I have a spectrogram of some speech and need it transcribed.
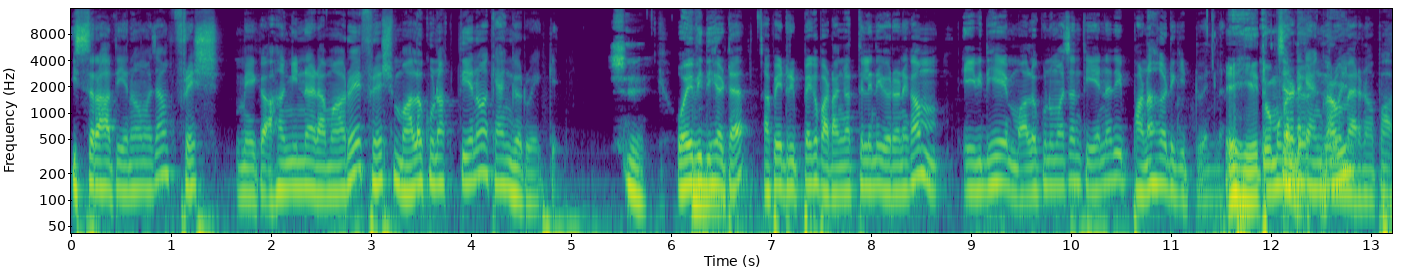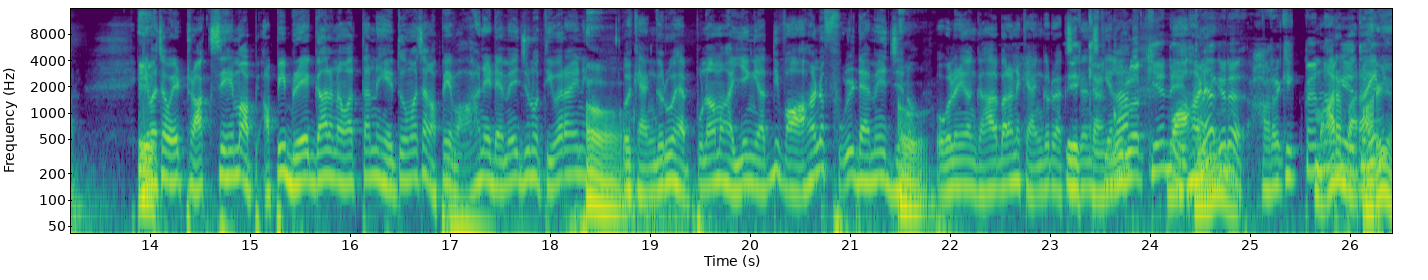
ඉස්සරහ තියෙනවා මචන් ෆ්‍රෙෂ් මේක අහඟින්න ඩමාරුවේ ෆ්‍රෙෂ් මලකුණක් තියෙනවා කැංගරුව එක. ඔය විදිහට අපේ ට්‍රිප් එක පටන්ගත්තලෙද වරනකම් ඒ විදිහේ මලකුණු මචන් තියෙනද ඒ හේතුව මොකක්ද කැංගරු? මැරණ පාර. ඒමච ඔය ට්‍රක්සේම අපි බ්‍රේක් ගල නවත්තන්න හේතුව මචන් අපේ වාහන ඩැමේජුණු තිවරයින. ඔය කැංගරු හැප්පුනාම හයියෙන් අද්දි වාහන ෆුල් ඩැමේජන ඔව්. ඔගල ගහ බලන කැංගරු වාහන හරකික් පැන් මාර බරයි හරිය.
